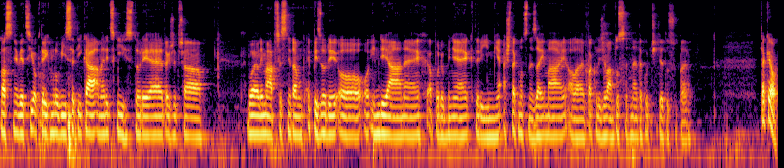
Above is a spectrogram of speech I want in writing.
vlastně věcí, o kterých mluví, se týká americké historie, takže třeba Boeli má přesně tam epizody o, o indiánech a podobně, který mě až tak moc nezajímají, ale pak, když vám to sedne, tak určitě je to super. Tak jo,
